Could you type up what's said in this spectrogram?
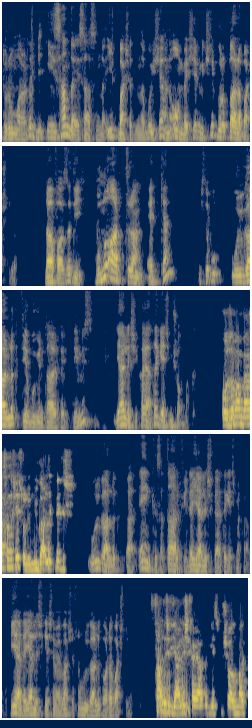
durum var orada. Bir insan da esasında ilk başladığında bu işe hani 15-20 kişilik gruplarla başlıyor. Daha fazla değil. Bunu arttıran etken işte bu uygarlık diye bugün tarif ettiğimiz yerleşik hayata geçmiş olmak. O zaman ben sana şey sorayım. Uygarlık nedir? Uygarlık yani en kısa tarifiyle yerleşik hayata geçmek abi. Bir yerde yerleşik yaşamaya başlıyorsun uygarlık orada başlıyor. Sadece yerleşik hayata geçmiş olmak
